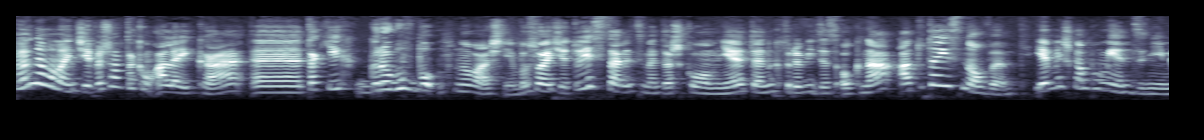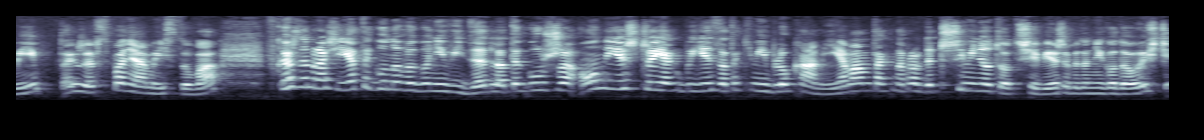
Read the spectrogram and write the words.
pewnym momencie weszłam w taką alejkę e, takich grobów, bo, no właśnie, bo słuchajcie, tu jest stary cmentarz koło mnie, ten, który widzę z okna, a tutaj jest nowy. Ja mieszkam pomiędzy nimi, także wspaniała miejscowa. W każdym razie ja tego nowego nie widzę, dlatego że on jeszcze jakby jest za takimi blokami. Ja mam tak naprawdę 3 minuty od siebie, żeby do niego dojść,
